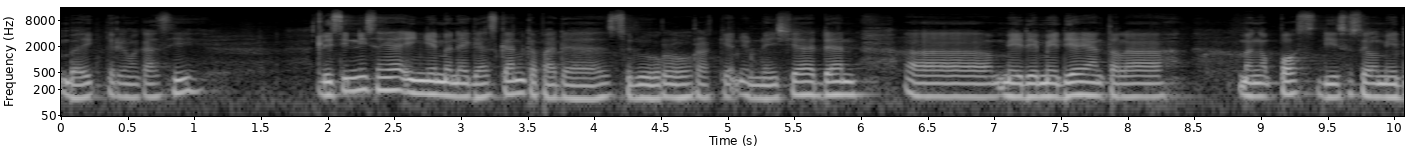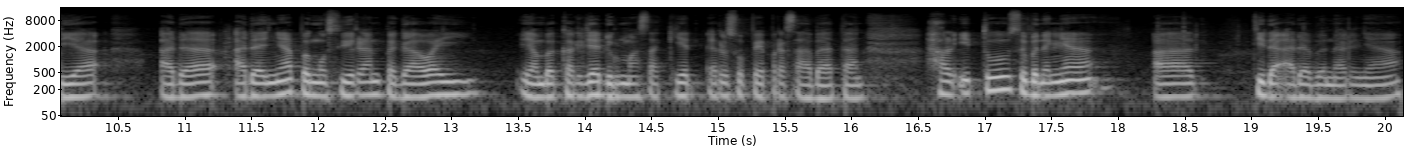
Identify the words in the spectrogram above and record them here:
Baik, terima kasih. Di sini saya ingin menegaskan kepada seluruh rakyat Indonesia dan eh, media-media yang telah mengepost di sosial media ada adanya pengusiran pegawai yang bekerja di rumah sakit RSUP Persahabatan. Hal itu sebenarnya eh, tidak ada benarnya.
